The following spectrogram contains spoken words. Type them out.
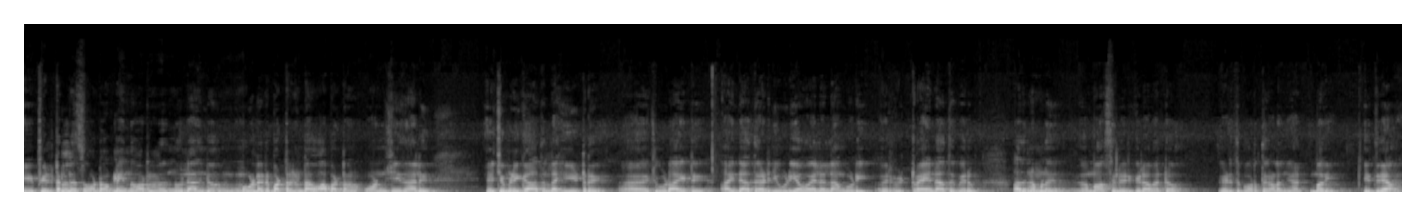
ഈ ഫിൽറ്റർലെസ് ഓട്ടോ ക്ലീൻ എന്ന് പറഞ്ഞതൊന്നുമില്ല. അതിന്റെ മുകളിലൊരു ബട്ടൺ ഉണ്ടാവും. ആ ബട്ടൺ ഓൺ ചെയ്താൽ ചുമണിക്കകത്തുള്ള ഹീറ്റർ ചൂടായിട്ട് അതിന്റെ അകത്ത് അടിഞ്ഞു കൂടിയ ഓയിലെല്ലാം കൂടി ഒരു ട്രെയിന്റെ അകത്ത് വരും. അത് നമ്മൾ മാസത്തിലൊരിക്കലോ മറ്റോ എടുത്ത് പുറത്ത് കളഞ്ഞാൽ മതി. ഇത്രയാണ്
